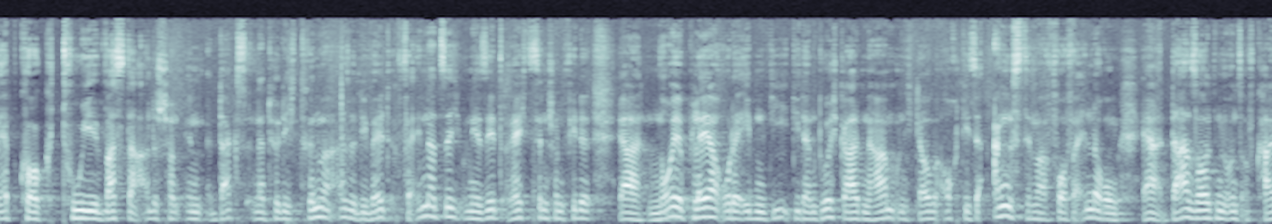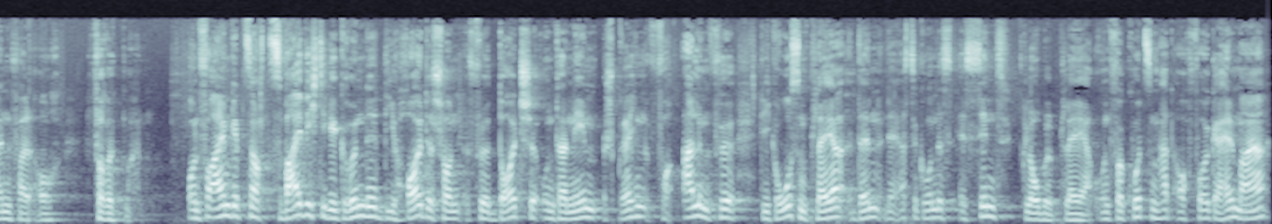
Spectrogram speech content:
Babcock, TUI, was da alles schon in DAX natürlich drin war. Also die Welt verändert sich und ihr seht, rechts sind schon viele ja, neue Player oder eben die, die dann durchgehalten haben. Und ich glaube auch diese Angst immer vor Veränderung, ja, da sollten wir uns auf keinen Fall auch verrückt machen. Und vor allem gibt es noch zwei wichtige Gründe, die heute schon für deutsche Unternehmen sprechen, vor allem für die großen Player. Denn der erste Grund ist, es sind Global Player. Und vor kurzem hat auch Volker Hellmeier,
